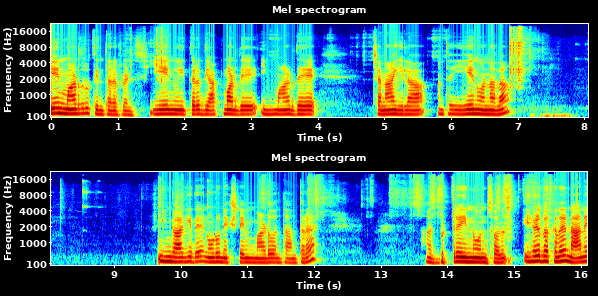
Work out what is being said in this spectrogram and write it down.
ಏನು ಮಾಡಿದ್ರು ತಿಂತಾರೆ ಫ್ರೆಂಡ್ಸ್. ಏನು ಈ ಥರದ್ದು ಯಾಕೆ ಮಾಡಿದೆ, ಹಿಂಗೆ ಮಾಡಿದೆ, ಚೆನ್ನಾಗಿಲ್ಲ ಅಂತ ಏನು ಅನ್ನಲ್ಲ. ಹಿಂಗಾಗಿದೆ, ನೋಡು ನೆಕ್ಸ್ಟ್ ಟೈಮ್ ಹಿಂಗೆ ಮಾಡು ಅಂತ ಅಂತಾರೆ. ಅದು ಬಿಟ್ಟರೆ ಇನ್ನೂ ಒಂದು ಸ್ವಲ್ಪ, ಹೇಳ್ಬೇಕಂದ್ರೆ ನಾನೇ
